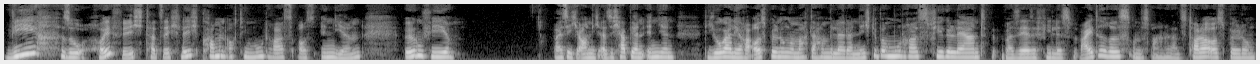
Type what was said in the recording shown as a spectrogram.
Wie so häufig tatsächlich kommen auch die Mudras aus Indien. Irgendwie weiß ich auch nicht. Also ich habe ja in Indien die Yoga-Lehrer-Ausbildung gemacht. Da haben wir leider nicht über Mudras viel gelernt, über sehr, sehr vieles weiteres. Und es war eine ganz tolle Ausbildung.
